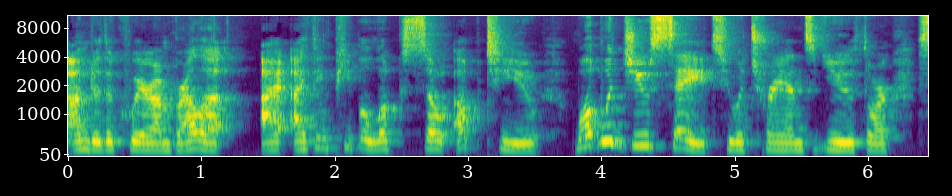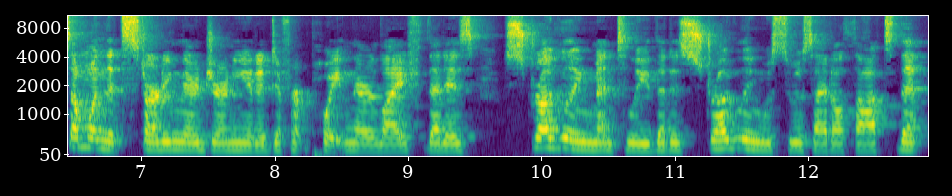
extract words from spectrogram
under the queer umbrella, I, I, think people look so up to you. What would you say to a trans youth or someone that's starting their journey at a different point in their life that is struggling mentally, that is struggling with suicidal thoughts, that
